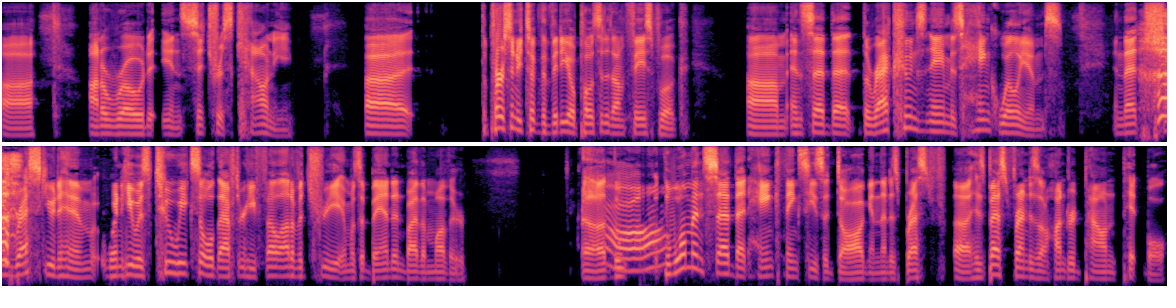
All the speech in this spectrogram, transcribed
uh, on a road in Citrus County. Uh, the person who took the video posted it on Facebook um, and said that the raccoon's name is Hank Williams and that she rescued him when he was two weeks old after he fell out of a tree and was abandoned by the mother. Uh, the, the woman said that Hank thinks he's a dog and that his best uh, his best friend is a hundred pound pit bull.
